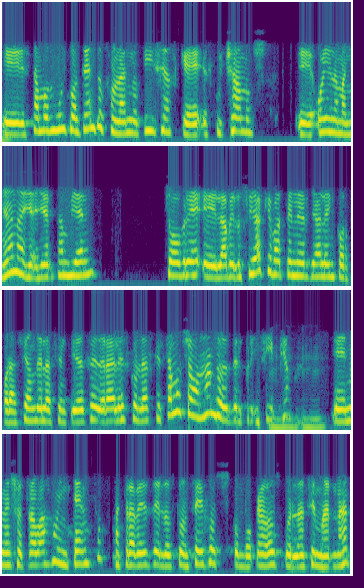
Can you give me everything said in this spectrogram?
Eh, estamos muy contentos con las noticias que escuchamos eh, hoy en la mañana y ayer también sobre eh, la velocidad que va a tener ya la incorporación de las entidades federales con las que estamos trabajando desde el principio. en nuestro trabajo intenso a través de los consejos convocados por la Semarnat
